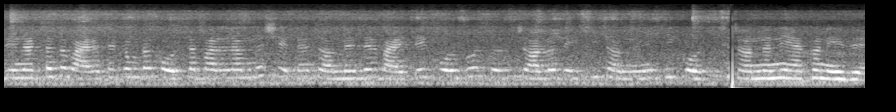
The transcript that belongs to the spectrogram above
ডিনারটা তো বাইরে থেকে আমরা করতে পারলাম না, সেটা চন্দ্রনীদের বাড়িতেই করব। তো চলো দেখি চন্দনী কী করছে। চন্দ্রনী এখন এই যে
